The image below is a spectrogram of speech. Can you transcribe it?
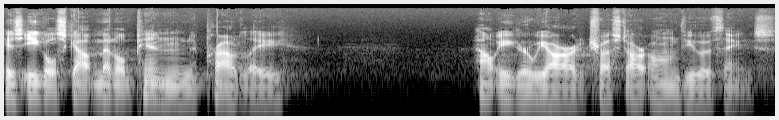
his Eagle Scout medal pinned proudly. How eager we are to trust our own view of things.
